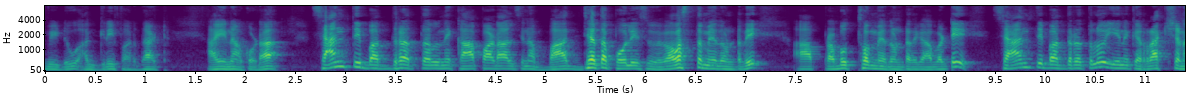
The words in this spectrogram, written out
We do agree for that అయినా కూడా శాంతి భద్రతల్ని కాపాడాల్సిన బాధ్యత పోలీసు వ్యవస్థ మీద ఉంటుంది. ఆ ప్రభుత్వం మీద ఉంటుంది కాబట్టి శాంతి భద్రతలు ఈయనకి రక్షణ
